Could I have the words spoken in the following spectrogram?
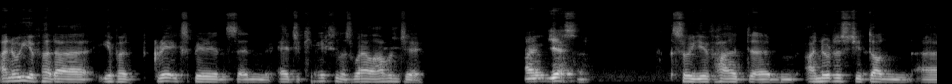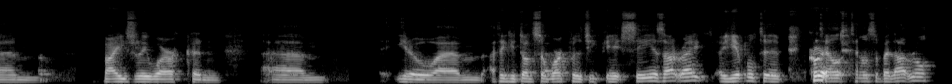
I know you've had a you've had great experience in education as well, haven't you? I, yes. Sir. So you've had um, I noticed you've done um, advisory work and um, you know um, I think you've done some work for the GPHC. Is that right? Are you able to tell tell us about that role?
